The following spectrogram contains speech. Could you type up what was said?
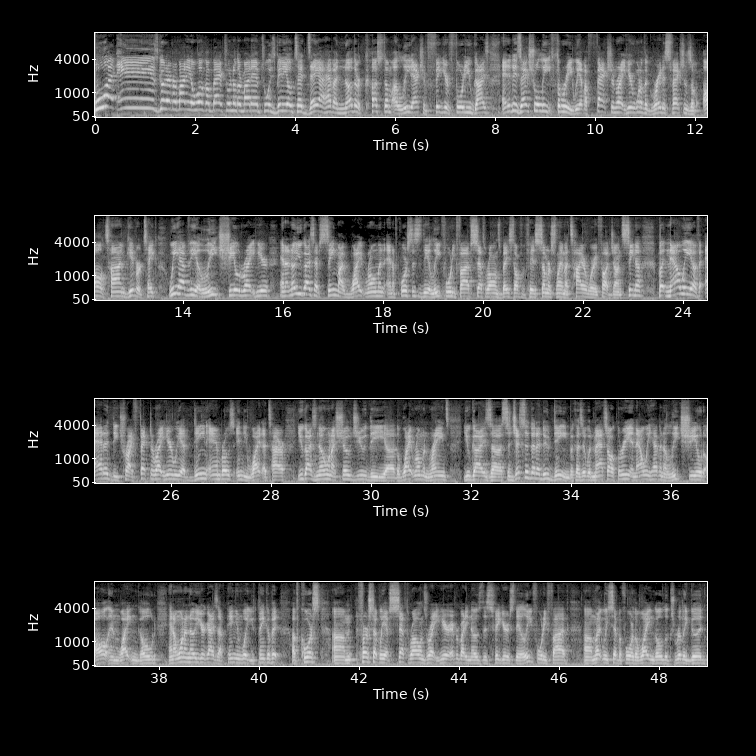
What is good everybody and welcome back to another My Damn Toys video. Today I have another custom Elite action figure for you guys and it is actually three. We have a faction right here, one of the greatest factions of all time, give or take. We have the Elite Shield right here and I know you guys have seen my White Roman and of course this is the Elite 45 Seth Rollins based off of his SummerSlam attire where he fought John Cena. But now we have added the trifecta right here. We have Dean Ambrose in the white attire. You guys know when I showed you the uh, the white Roman Reigns, you guys uh, suggested that I do Dean because it would match all three, and now we have an Elite Shield all in white and gold, and I want to know your guys' opinion, what you think of it. Of course, um, first up we have Seth Rollins right here. Everybody knows this figure. It's the Elite 45. Um, like we said before, the white and gold looks really good.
